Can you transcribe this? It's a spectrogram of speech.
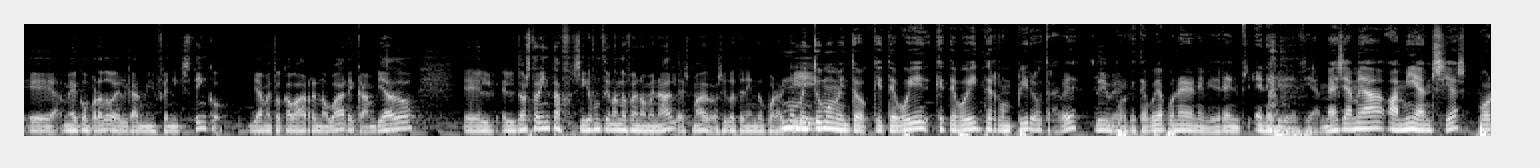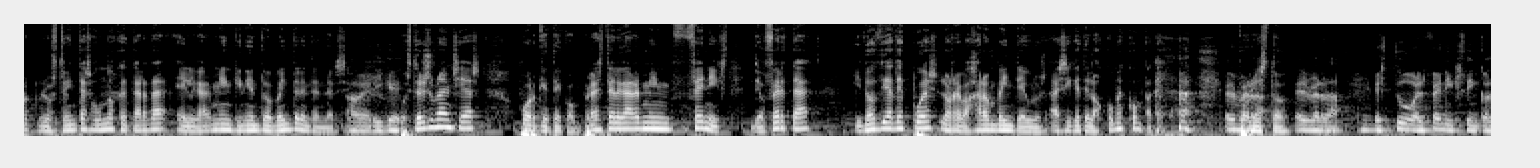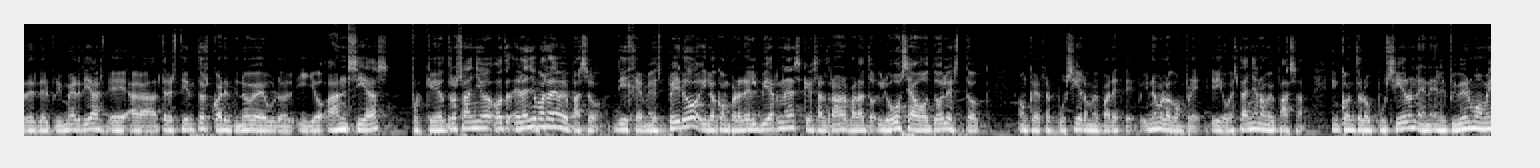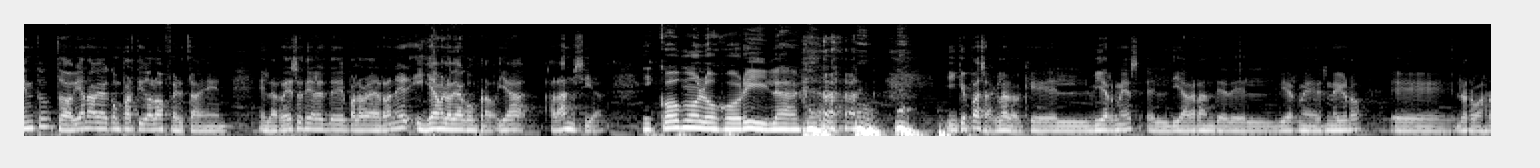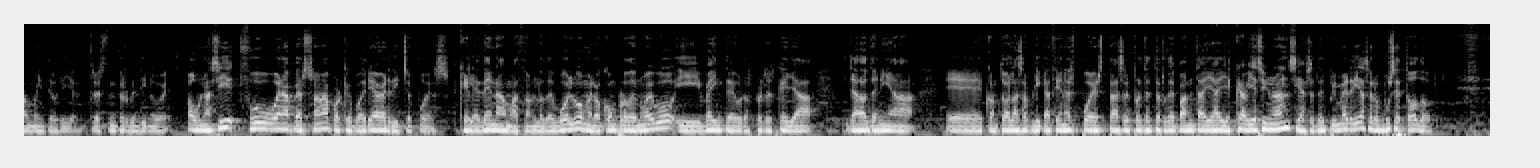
Eh, me he comprado el Garmin Fenix 5. Ya me tocaba renovar, he cambiado. El, 230 sigue funcionando fenomenal, es más, lo sigo teniendo por aquí. Un momento, un momento, que te voy, que te voy a interrumpir otra vez. Porque te voy a poner en, evidencia, en evidencia. Me has llamado a mí ansias por los 30 segundos que tarda el Garmin 520 en encenderse. A ver, ¿y qué? Pues tú eres un ansias porque te compraste el Garmin Fenix de oferta y dos días después lo rebajaron 20 euros. Así que te los comes con patata. es verdad. Es verdad. Estuvo el Fenix 5 desde el primer día eh, a 349 euros. Y yo ansias, porque otros años. el año pasado ya me pasó. Dije, me espero y lo compraré el viernes que saldrá más barato. Y luego se agotó el stock. Aunque repusieron, me parece. Y no me lo compré. Y digo, este año no me pasa. En cuanto lo pusieron, en, el primer momento, todavía no había compartido la oferta en, en las redes sociales de Palabra de Runner y ya me lo había comprado. Ya al ansia. Y como los gorilas. ¿Y qué pasa? Claro, que el viernes, el día grande del viernes negro, eh, lo rebajaron 20 eurillos, 329. Aún así, fue buena persona porque podría haber dicho, pues, que le den a Amazon, lo devuelvo, me lo compro de nuevo y 20 euros. Pero es que ya, ya lo tenía eh, con todas las aplicaciones puestas, el protector de pantalla, y es que había sido ansias. Desde el primer día se lo puse todo.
